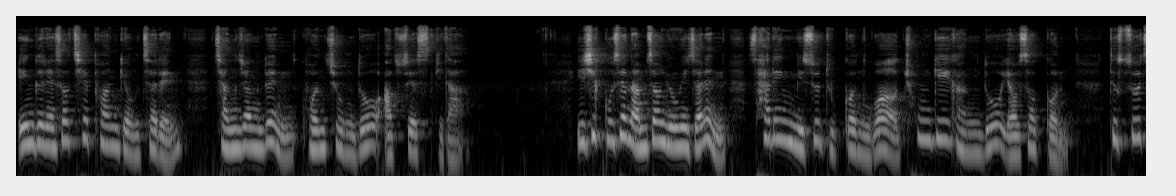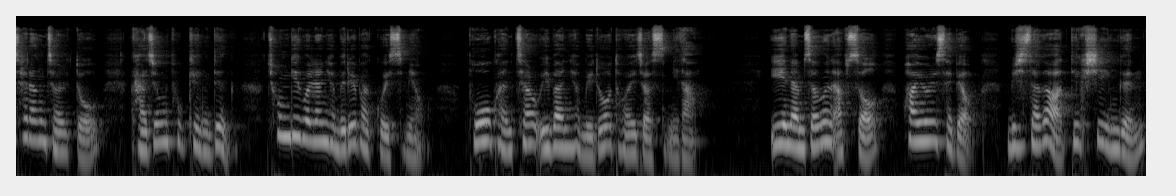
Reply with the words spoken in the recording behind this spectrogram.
인근에서 체포한 경찰은 장정된 권총도 압수했습니다. 29세 남성 용의자는 살인 미수 2건과 총기 강도 6건, 특수 차량 절도, 가중 폭행 등 총기 관련 혐의를 받고 있으며 보호 관찰 위반 혐의도 더해졌습니다. 이 남성은 앞서 화요일 새벽 미시사가 딕시 인근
